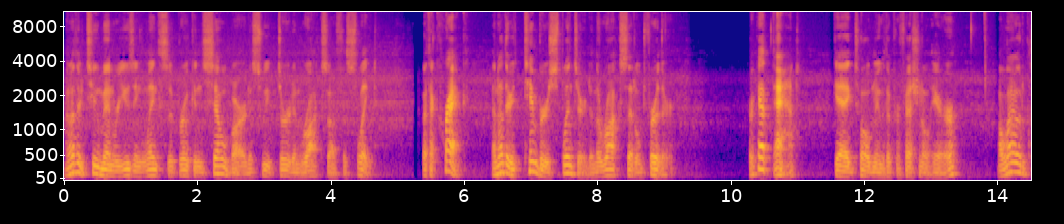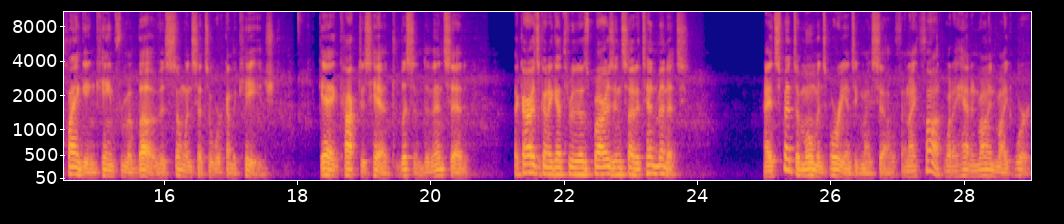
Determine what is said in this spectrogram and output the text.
Another two men were using lengths of broken cell bar to sweep dirt and rocks off the slate. With a crack, another timber splintered and the rock settled further. Forget that, Gag told me with a professional air. A loud clanging came from above as someone set to work on the cage. Gag cocked his head, listened, and then said, The guard's going to get through those bars inside of ten minutes. I had spent a moment orienting myself, and I thought what I had in mind might work.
